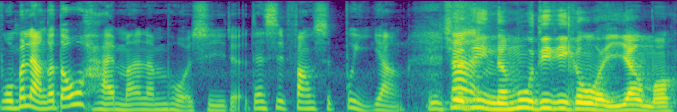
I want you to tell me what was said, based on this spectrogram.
我们两个都还蛮能剖析的，但是方式不一样，你确定你的目的地跟我一样吗？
